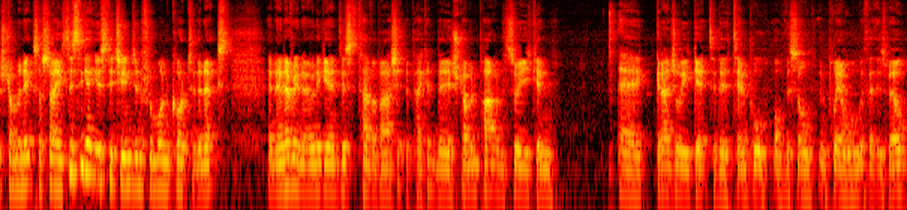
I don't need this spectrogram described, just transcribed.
strumming exercise, just to get used to changing from one chord to the next and then every now and again just have a bash at the pick the strumming pattern so you can uh, gradually get to the tempo of the song and play along with it as well.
